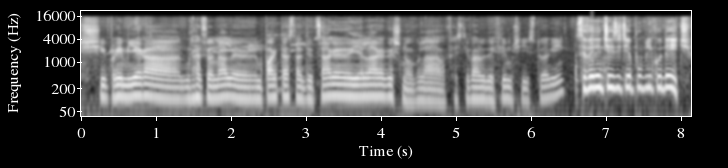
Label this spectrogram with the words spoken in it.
și premiera națională în partea asta de țară e la Râșnov, la Festivalul de Film și Istorie. Să vedem ce zice publicul de aici.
